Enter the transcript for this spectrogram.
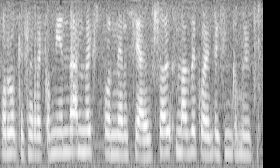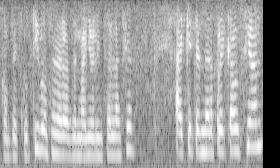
por lo que se recomienda no exponerse al sol más de 45 minutos consecutivos en horas de mayor insolación. Hay que tener precaución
